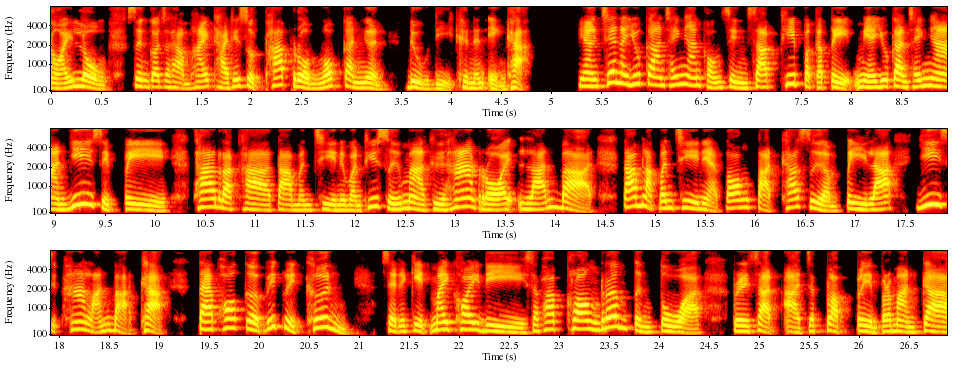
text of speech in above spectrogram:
น้อยลง ซึ่งก็จะทำให้ท้ายที่สุดภาพรวมงบการเงินดูดีขึ้นนั่นเองค่ะ อย่างเช่นอายุการใช้งานของสินทรัพย์ที่ปกติมีอายุการใช้งาน 20 ปี ถ้าราคาตามบัญชีในวันที่ซื้อมาคือ 500 ล้านบาท ตามหลักบัญชีเนี่ยต้องตัดค่าเสื่อมปีละ 25 ล้านบาทค่ะ แต่พอเกิดวิกฤตขึ้น เศรษฐกิจไม่ค่อยดี สภาพคล่องเริ่มตึงตัว บริษัทอาจจะปรับเปลี่ยนประมาณกา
